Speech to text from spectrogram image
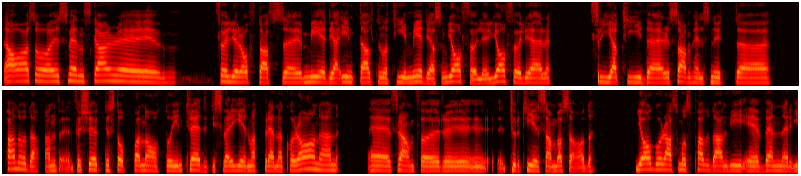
Ja, alltså eh, svenskar eh, följer oftast eh, media, inte alternativ media som jag följer. Jag följer Fria Tider, Samhällsnytt. Eh, Paludan försökte stoppa NATO-inträdet i Sverige genom att bränna Koranen eh, framför eh, Turkiets ambassad. Jag och Rasmus Paludan, vi är vänner i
